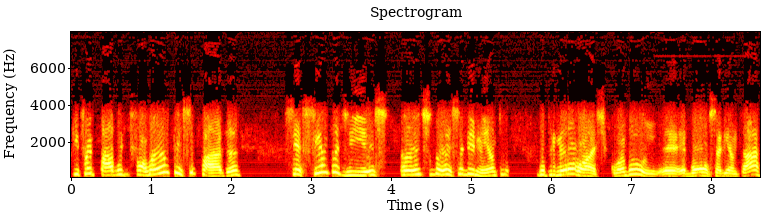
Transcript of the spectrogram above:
que foi pago de forma antecipada 60 dias antes do recebimento do primeiro lote. Quando, é, é bom salientar,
